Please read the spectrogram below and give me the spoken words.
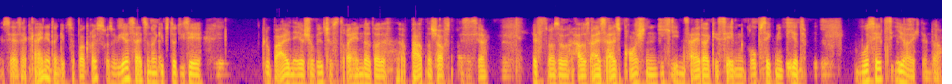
sehr, sehr kleine, dann gibt es ein paar größere, so wie ihr seid, und dann gibt es da diese globalen, eher schon Wirtschaftstreuhänder oder äh, Partnerschaften. Das ist ja jetzt mal so als, als, als Branchen-Nicht-Insider gesehen, grob segmentiert. Wo seht ihr euch denn da?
